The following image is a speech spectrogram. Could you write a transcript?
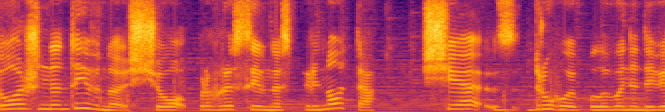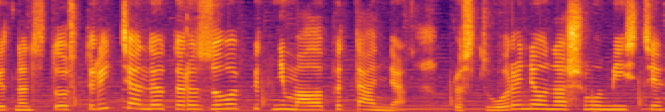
Тож не дивно, що прогресивна спільнота ще з другої половини 19 століття неодноразово піднімала питання про створення у нашому місті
